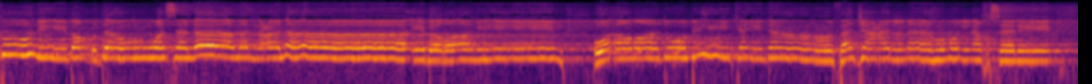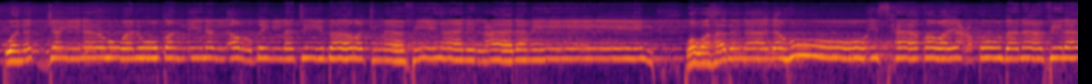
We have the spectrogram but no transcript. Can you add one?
كوني بردا وسلاما على إبراهيم وأرادوا به كيدا فجعلناهم الأخسرين ونجيناه ولوطا إلى الأرض التي باركنا فيها للعالمين ووهبنا له إسحاق ويعقوب نافلة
